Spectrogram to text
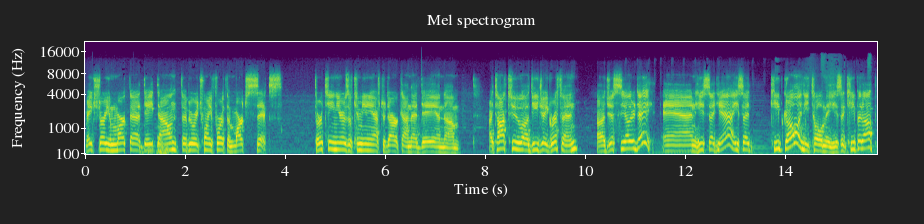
make sure you mark that date down, February 24th and March 6th. 13 years of Communion After Dark on that day. And um, I talked to uh, DJ Griffin uh, just the other day, and he said, "Yeah," he said, "Keep going." He told me, he said, "Keep it up."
